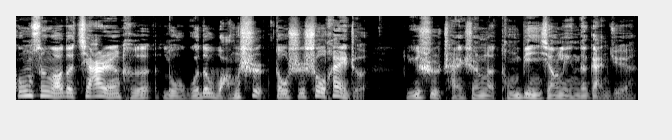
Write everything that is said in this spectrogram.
公孙敖的家人和鲁国的王室都是受害者，于是产生了同病相怜的感觉。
